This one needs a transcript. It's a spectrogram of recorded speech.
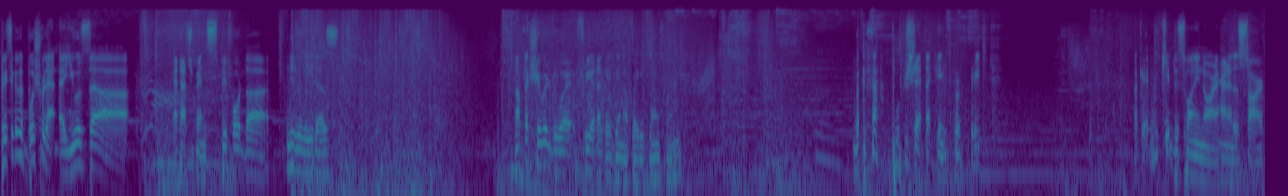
basically, the bush will uh, use the attachments before the Nidalee does. Not like she will do a free attack again after it lands one. But bush attacking for free. Okay, we keep this one in our hand at the start.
